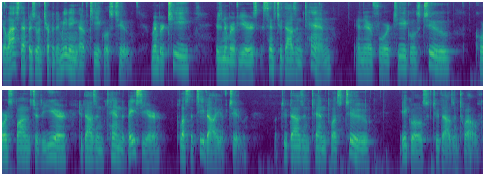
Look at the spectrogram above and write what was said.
The last step is to interpret the meaning of t equals 2. Remember, t is the number of years since 2010, and therefore t equals 2 corresponds to the year 2010, the base year, plus the t value of 2. 2010 plus 2 equals 2012.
